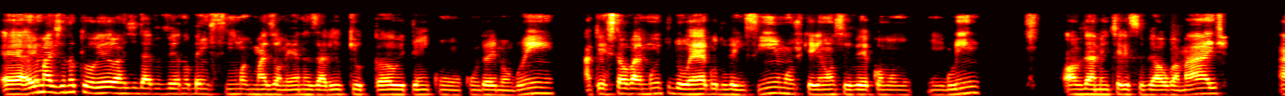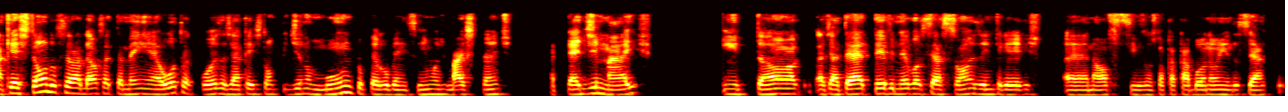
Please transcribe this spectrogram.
É, eu imagino que o Lillard deve ver no Ben Simmons mais ou menos ali o que o Curry tem com, com o Draymond Green. A questão vai muito do ego do Ben Simmons, que ele não se vê como um, um Green. Obviamente ele se vê algo a mais. A questão do Philadelphia também é outra coisa, já que eles estão pedindo muito pelo Ben Simmons, bastante, até demais. Então, até teve negociações entre eles é, na off-season, só que acabou não indo certo,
